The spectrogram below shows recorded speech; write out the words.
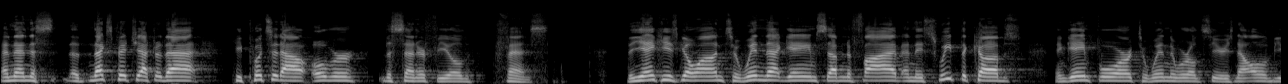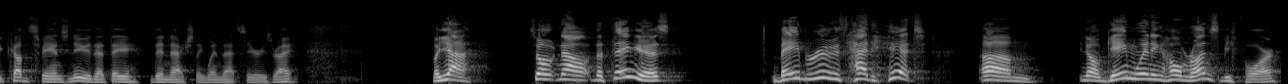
and then this, the next pitch after that, he puts it out over the center field fence. The Yankees go on to win that game 7 to 5, and they sweep the Cubs in game four to win the World Series. Now, all of you Cubs fans knew that they didn't actually win that series, right? But yeah, so now the thing is, Babe Ruth had hit um, you know, game winning home runs before,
